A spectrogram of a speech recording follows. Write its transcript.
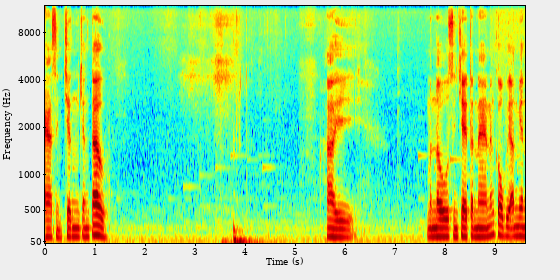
ការសញ្ជឹងអញ្ចឹងទៅហើយមโนសញ្ចេតនាហ្នឹងក៏វាអត់មាន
